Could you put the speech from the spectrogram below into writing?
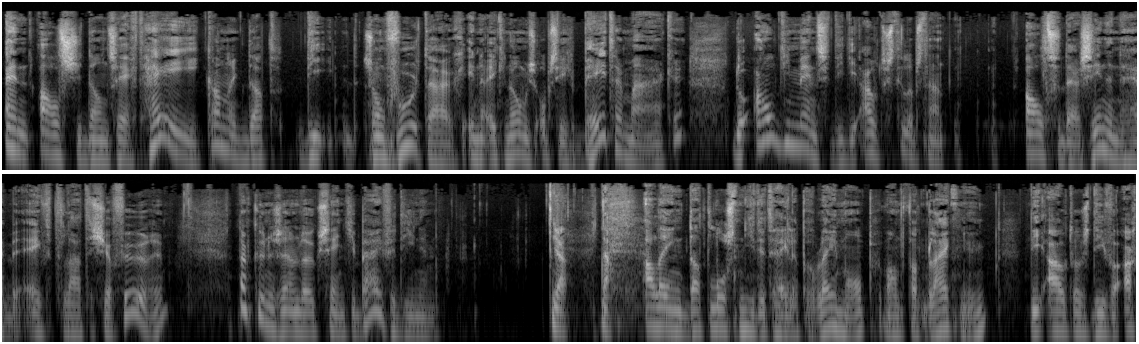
En als je dan zegt, hey, kan ik dat, die, zo'n voertuig in economisch opzicht beter maken, door al die mensen die die auto stil hebben staan, als ze daar zin in hebben, even te laten chauffeuren, dan kunnen ze een leuk centje bijverdienen. Ja. Nou, alleen dat lost niet het hele probleem op. Want wat blijkt nu? Die auto's die voor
